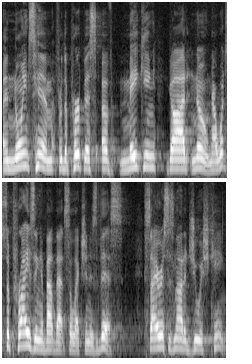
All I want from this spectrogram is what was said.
anoints him for the purpose of making God known. Now, what's surprising about that selection is this Cyrus is not a Jewish king,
